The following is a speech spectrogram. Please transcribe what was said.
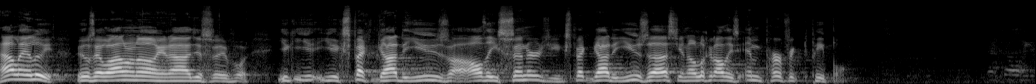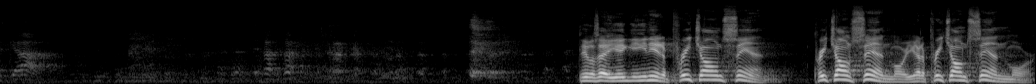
Hallelujah. People say, well, I don't know, you know, I just, uh, you, you, you expect God to use all these sinners, you expect God to use us, you know, look at all these imperfect people. That's all he's got. People say, you, you need to preach on sin. Preach on sin more. You got to preach on sin more.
